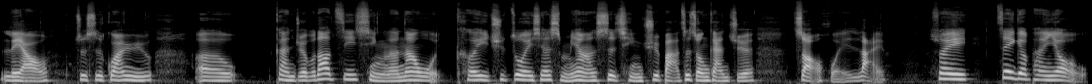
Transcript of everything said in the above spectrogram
聊，就是关于呃感觉不到激情了，那我可以去做一些什么样的事情，去把这种感觉找回来。所以。这个朋友，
